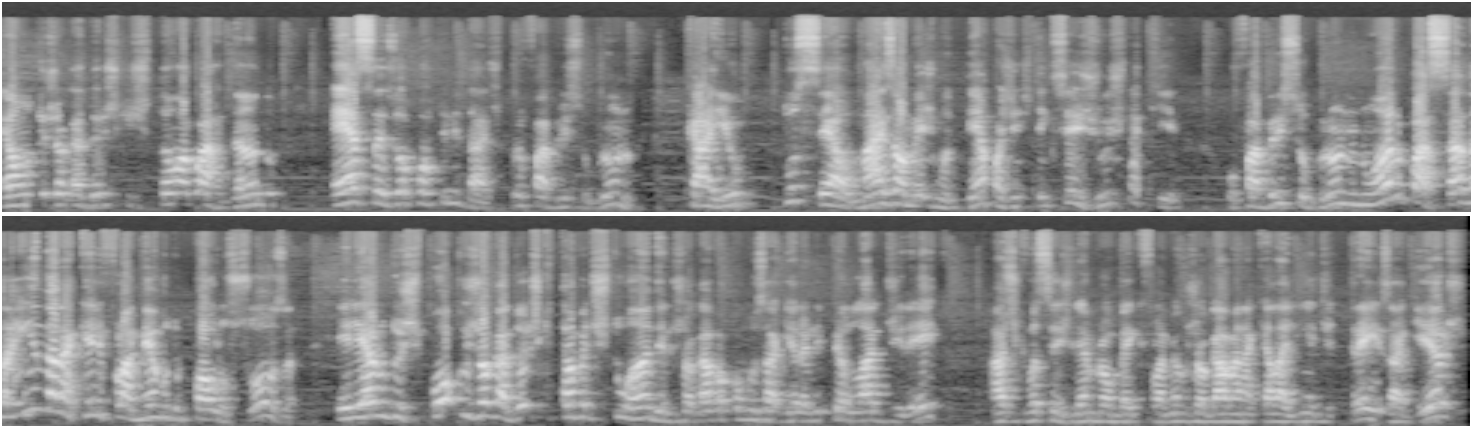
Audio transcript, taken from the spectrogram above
É um dos jogadores que estão aguardando essas oportunidades. Para o Fabrício Bruno, caiu do céu, mas ao mesmo tempo a gente tem que ser justo aqui. O Fabrício Bruno, no ano passado, ainda naquele Flamengo do Paulo Souza, ele era um dos poucos jogadores que estava destoando. Ele jogava como zagueiro ali pelo lado direito. Acho que vocês lembram bem que o Flamengo jogava naquela linha de três zagueiros.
